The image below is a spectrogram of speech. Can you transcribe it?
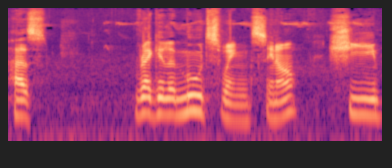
has regular mood swings, you know? She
